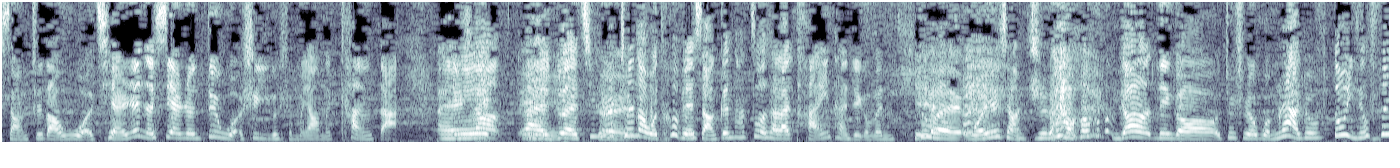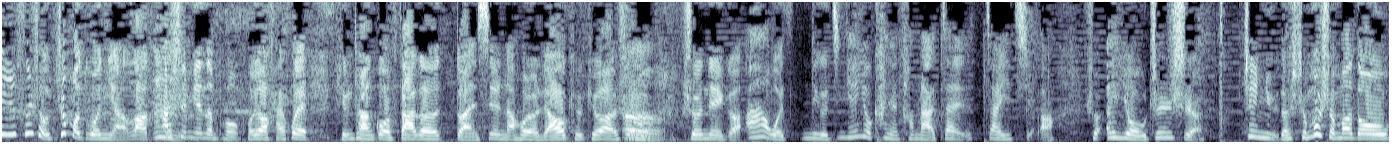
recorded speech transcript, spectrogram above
想知道我前任的现任对我是一个什么样的看法。哎你知道，哎哎，对，其实真的，我特别想跟他坐下来谈一谈这个问题。对，我也想知道。你知道那个，就是我们俩就都已经分分手这么多年了，他嗯身边的朋朋友还会平常给我发个短信呐、或者聊个 QQ 啊，说、嗯说那个啊，我那个今天又看见他们俩在在一起了，说哎呦，真是这女的什么什么都。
